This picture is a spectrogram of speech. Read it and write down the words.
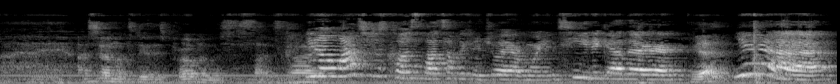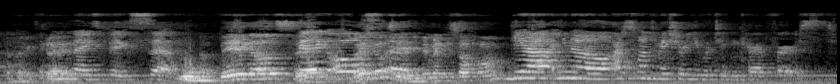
I, I still not to do this problem. It's just like this guy. You know, why don't you just close the laptop? We can enjoy our morning tea together. Yeah? Yeah. Take a Okay. nice big sip. A big old sip. Big old Where's your tea? You didn't make yourself one? Yeah, you know, I just wanted to make sure you were taken care of first.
